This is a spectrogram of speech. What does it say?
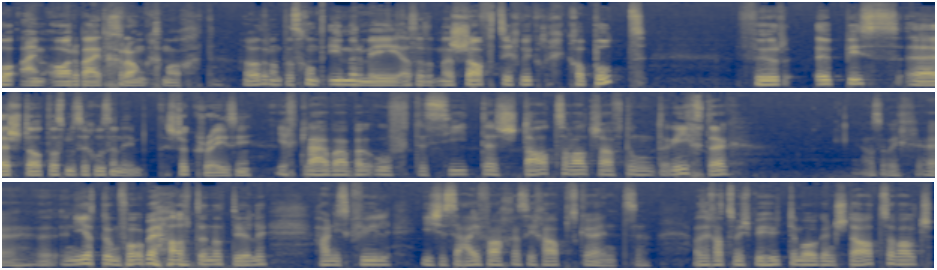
wo einem Arbeit krank macht. Oder? Und das kommt immer mehr. Also man schafft sich wirklich kaputt für etwas, äh, statt dass man sich rausnimmt. Das ist schon crazy. Ich glaube aber auf der Seite Staatsanwaltschaft und Richter also ich äh, ein Irrtum vorbehalten natürlich, habe ich das Gefühl, ist es einfacher, sich abzugrenzen. Also ich habe zum Beispiel heute Morgen einen Staatsanwalt,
